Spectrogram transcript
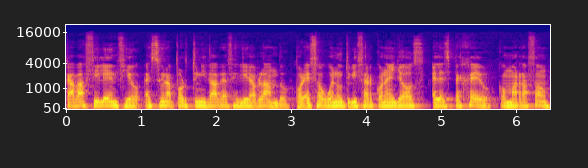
cada silencio es una oportunidad de seguir hablando. Por eso es bueno utilizar con ellos el espejeo, con más razón.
